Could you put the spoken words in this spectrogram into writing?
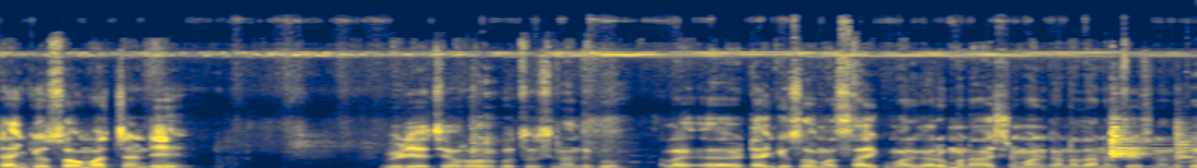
థ్యాంక్ యూ సో మచ్ అండి. వీడియో చివరి వరకు చూసినందుకు. అలా thank you so much Sai Kumar గారు. మన ఆశ్రమానికి అన్నదానం చేసినందుకు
